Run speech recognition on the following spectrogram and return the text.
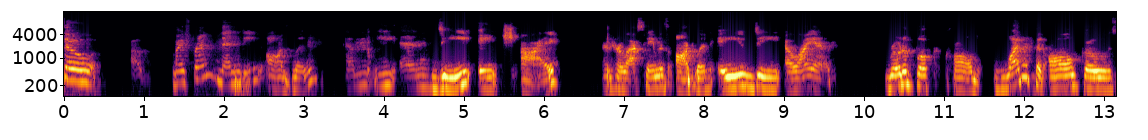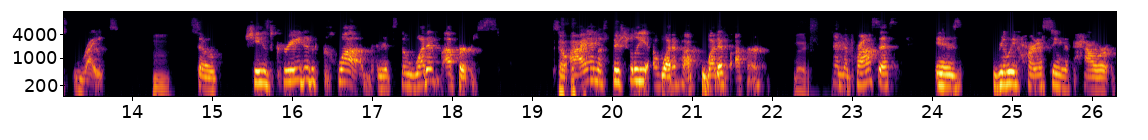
So, uh, my friend Mindy Audlin, M E N D H I, and her last name is Audlin, A U D L I N, wrote a book called What If It All Goes Right? Hmm. So, she has created a club, and it's the What If Uppers. So, I am officially a What If, up, what if Upper. Nice. And the process is really harnessing the power of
